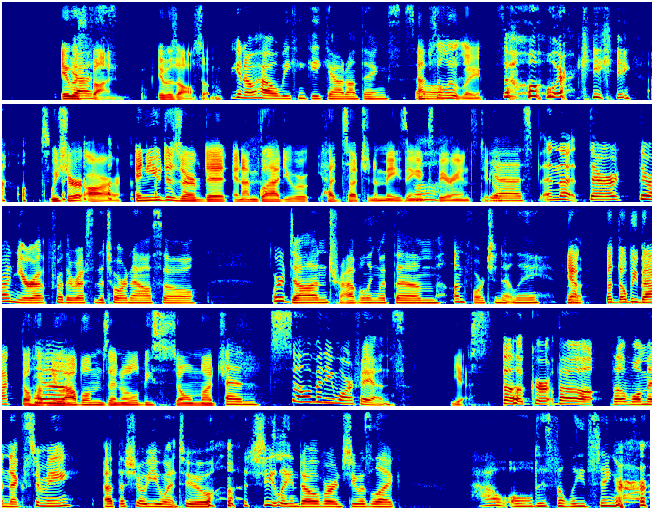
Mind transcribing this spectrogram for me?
It was Yes. fun. It was awesome. You know how we can geek out on things. So, Absolutely, So we're geeking out. we sure are, and you deserved it. And I'm glad you were, had such an amazing Oh, experience too. Yes, and that they're they're on Europe for the rest of the tour now, so we're done traveling with them. Unfortunately, yeah. But- But they'll be back. They'll have new albums, and it'll be so much. and so many more fans. yes. The girl, the the woman next to me at the show you went to, she leaned over and she was like, "How old is the lead singer?"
